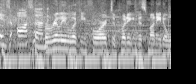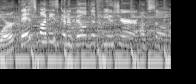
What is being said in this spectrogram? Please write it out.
is awesome. We're really looking forward to putting this money to work. This money is going to build the future of solar.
